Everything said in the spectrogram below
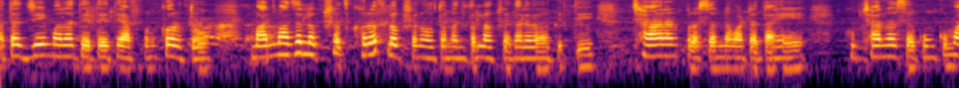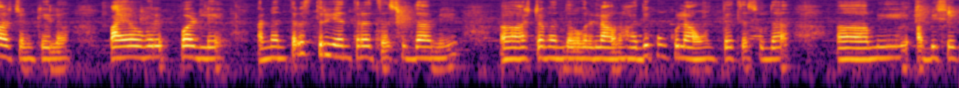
आता जे मनात येते ते आपण करतो. मान माझं लक्षच खरंच लक्ष नव्हतं. नंतर लक्षात आलं किती छान आणि प्रसन्न वाटत आहे. खूप छान असं कुंकुमार्चन केलं. पाया वगैरे पडले. आणि नंतर स्त्रीयंत्राचं सुद्धा मी अष्टगंध वगैरे लावून हळदी कुंकू लावून त्याचंसुद्धा मी अभिषेक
